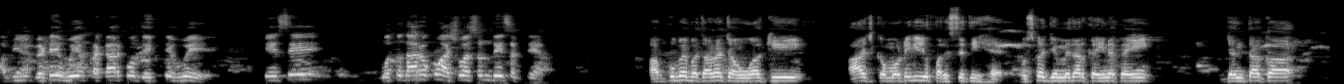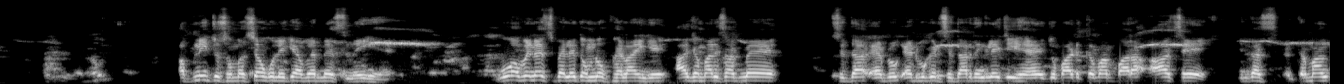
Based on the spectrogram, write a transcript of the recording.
अभी घटे हुए प्रकार को देखते हुए कैसे मतदारों को आश्वासन दे सकते हैं आपको मैं बताना चाहूँगा कि आज कमोटे की जो परिस्थिति है उसका जिम्मेदार कहीं ना कहीं जनता का अपनी जो समस्याओं को लेकर अवेयरनेस नहीं है, वो अवेयरनेस पहले तो हम लोग फैलाएँगे। आज हमारे साथ में सिद्धार्थ एडवोकेट सिद्धार्थ इंगले जी हैं, जो वार्ड क्रमांक बारह आ से इनका क्रमांक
